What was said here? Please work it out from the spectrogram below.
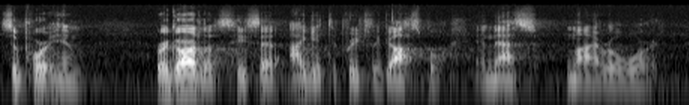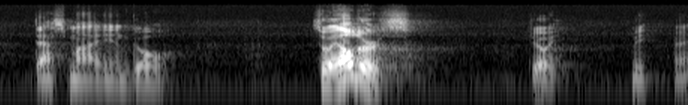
support him. Regardless, he said, I get to preach the gospel, and that's my reward. That's my end goal. So, elders, Joey, me, right?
